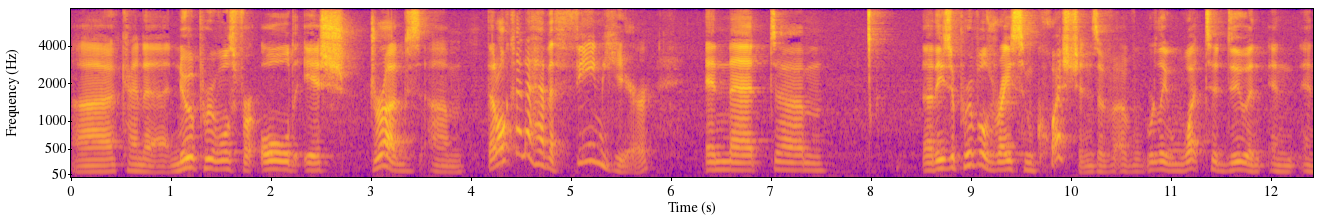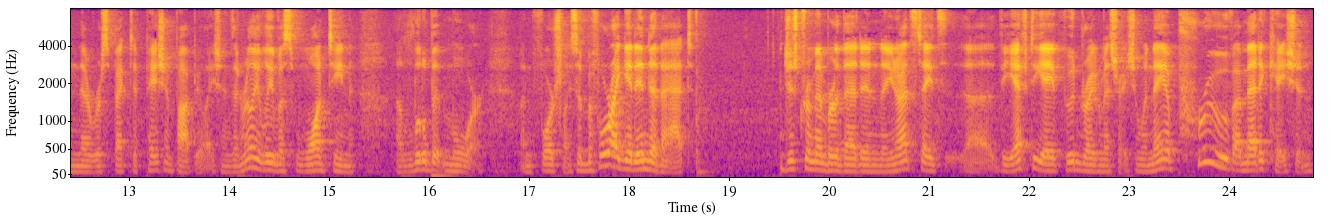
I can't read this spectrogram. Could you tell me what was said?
uh, kind of new approvals for old ish drugs um, that all kind of have a theme here in that. Um, uh, these approvals raise some questions of, of really what to do in, in, in, their respective patient populations and really leave us wanting a little bit more, unfortunately. So, before I get into that, just remember that in the United States, uh, the FDA, Food and Drug Administration, when they approve a medication,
